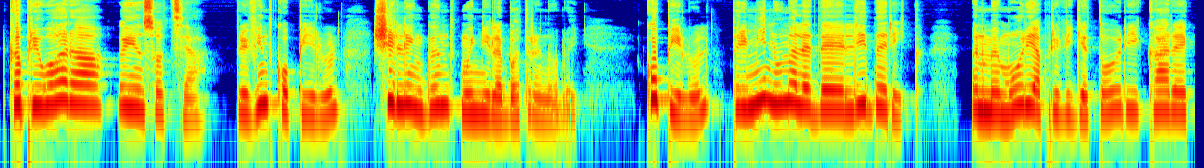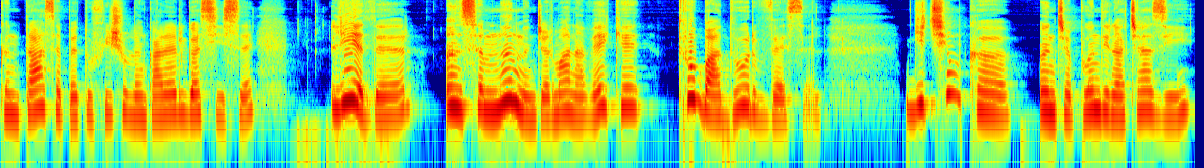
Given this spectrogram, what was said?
Căprioara îi însoțea, privind copilul și lingând mâinile bătrânului. Copilul primi numele de Lideric, în memoria privighetorii care cântase pe tufișul în care îl găsise, Lieder, însemnând în germana veche trubadur vesel. Ghicim că, începând din acea zi,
